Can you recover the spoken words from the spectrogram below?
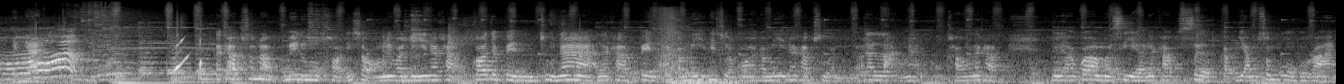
อ๋อนะครับสำหรับเมนูขอที่ 2 ในวันนี้นะครับก็จะเป็นทูน่านะครับเป็นอากามิในส่วนของอากามินะครับส่วนด้านหลังน่ะของเขานะครับแล้วก็เอามาเซียนะครับเสิร์ฟกับยำส้มโอโบราณ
